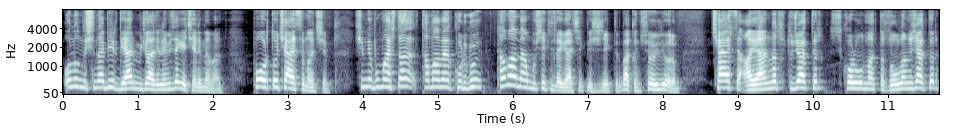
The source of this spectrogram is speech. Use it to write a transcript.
Onun dışında bir diğer mücadelemize geçelim hemen. Porto Chelsea maçı. Şimdi bu maçta tamamen kurgu tamamen bu şekilde gerçekleşecektir. Bakın söylüyorum. Chelsea ayağında tutacaktır. Skor bulmakta zorlanacaktır.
